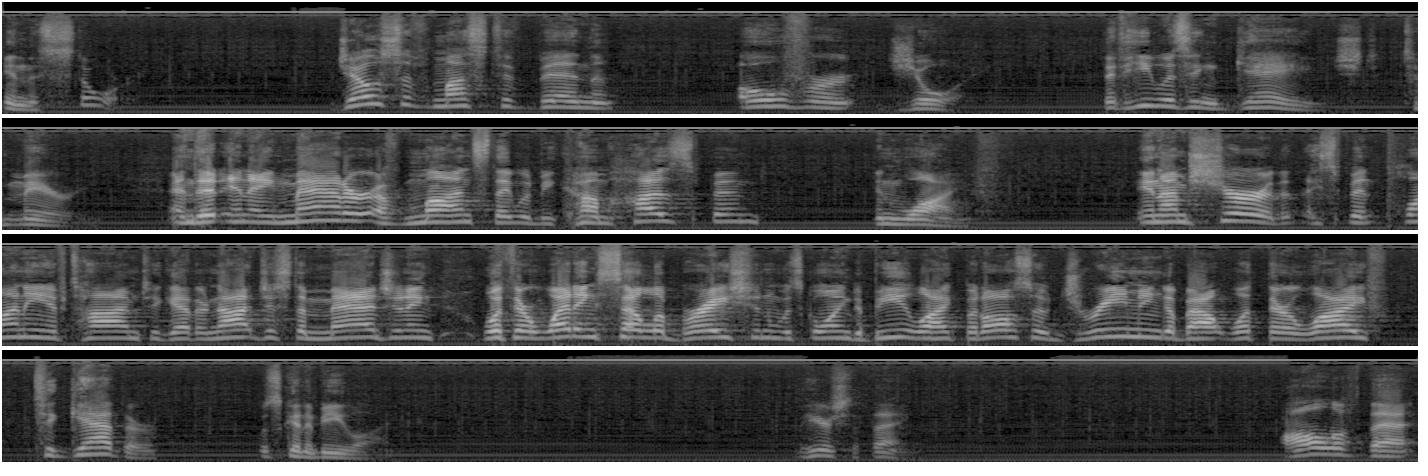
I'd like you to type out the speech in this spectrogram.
in the story. Joseph must have been overjoyed that he was engaged to Mary and that in a matter of months they would become husband and wife. And I'm sure that they spent plenty of time together, not just imagining what their wedding celebration was going to be like, but also dreaming about what their life together was going to be like. But here's the thing all of that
